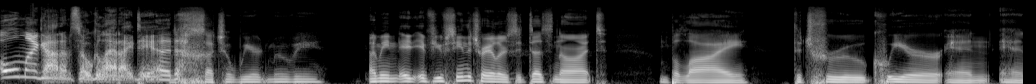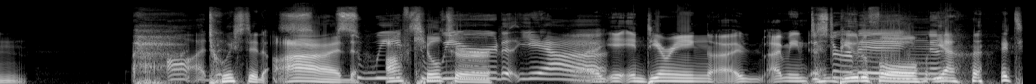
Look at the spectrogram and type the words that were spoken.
Oh my god, I'm so glad I did. Such a weird movie. I mean, i if you've seen the trailers, it does not belie the true queer and and Odd. twisted, odd, Sweet, off kilter. weird, yeah. uh, endearing. Uh, I mean, Disturbing. beautiful. Yeah, it's,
